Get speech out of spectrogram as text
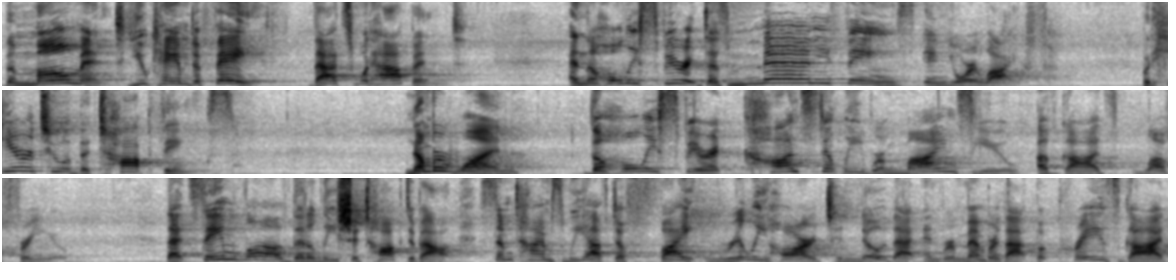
the moment you came to faith, that's what happened. And the Holy Spirit does many things in your life. But here are two of the top things. Number one, the Holy Spirit constantly reminds you of God's love for you. That same love that Alicia talked about, sometimes we have to fight really hard to know that and remember that. But praise God,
